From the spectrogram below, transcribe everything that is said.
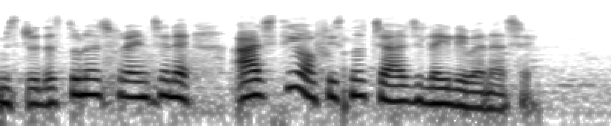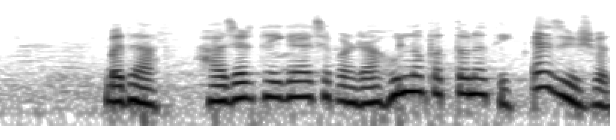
મિસ્ટર દસ્તુરના જ ફ્રેન્ડ છે ને આજથી ઓફિસનો ચાર્જ લઈ લેવાના છે. બધા હાજર થઈ ગયા છે, પણ રાહુલનો પત્તો નથી એઝ યુઝ્યુઅલ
